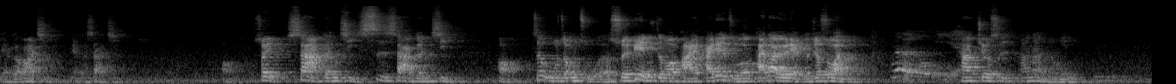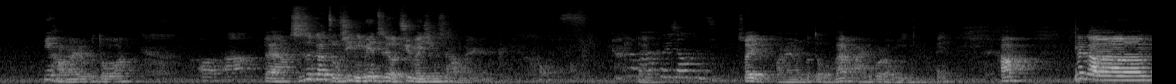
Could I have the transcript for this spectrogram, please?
两个化忌，两个煞气，哦，所以煞跟忌，四煞跟忌，哦，这五种组合随便你怎么排，排列组合排到有两个就算了。那很容易耶。他就是啊，那很容易，因为好男人不多啊。哦好。对啊，十四颗主星里面只有巨门星是好男人。干嘛推销自己？所以好男人不多，那本来就不容易。哎，好，那个，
